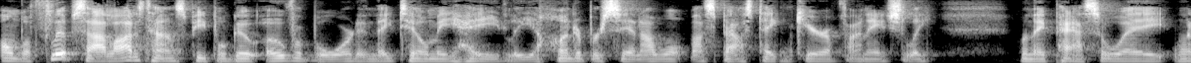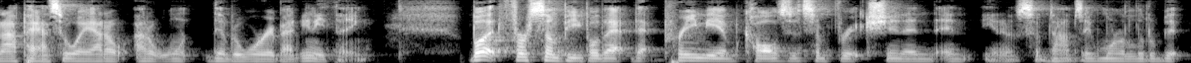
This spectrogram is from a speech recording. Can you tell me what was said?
on the flip side, a lot of times people go overboard and they tell me, Hey, Lee, hundred percent, I want my spouse taken care of financially when they pass away. When I pass away, I don't, I don't want them to worry about anything. But for some people, that, that premium causes some friction and, and, you know, sometimes they want a little bit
